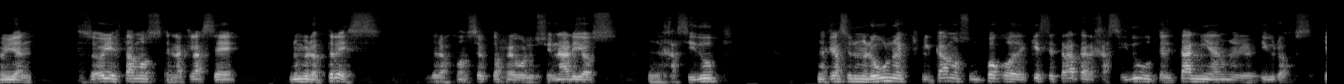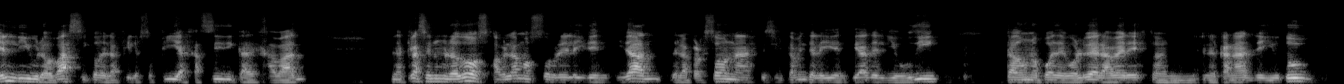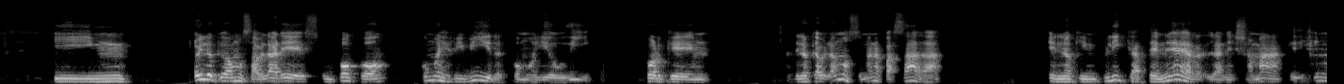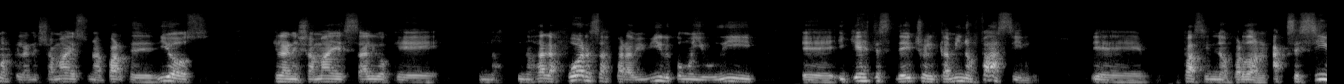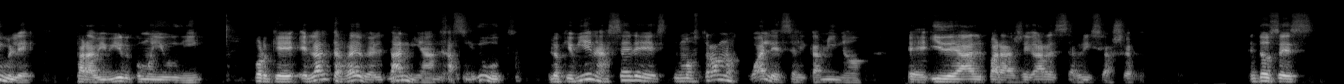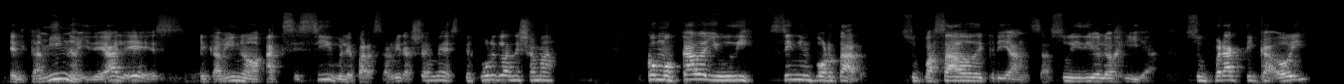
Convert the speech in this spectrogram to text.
Muy bien. Entonces, hoy estamos en la clase número 3 de los conceptos revolucionarios del Hasidut. En la clase número 1 explicamos un poco de qué se trata el Hasidut, el Tanya, uno de los libros, el libro básico de la filosofía hasídica de Chabad. En la clase número 2 hablamos sobre la identidad de la persona, específicamente la identidad del Yehudi. Cada uno puede volver a ver esto en, en el canal de YouTube. Y mm, hoy lo que vamos a hablar es un poco cómo es vivir como Yehudi, porque de lo que hablamos semana pasada, en lo que implica tener la Neyamá, que dijimos que la Neyamá es una parte de Dios, que la Neyamá es algo que nos, da las fuerzas para vivir como Yehudi, eh, y que este es de hecho el camino fácil, eh, fácil no, perdón, accesible para vivir como Yehudi, porque el Alter Rebbe, el Tanya, Hasidut, lo que viene a hacer es mostrarnos cuál es el camino eh, ideal para llegar al servicio a Shem. Entonces, el camino ideal es, el camino accesible para servir a Shem es descubrir la Neshama. Como cada yudí, sin importar su pasado de crianza, su ideología, su práctica hoy,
